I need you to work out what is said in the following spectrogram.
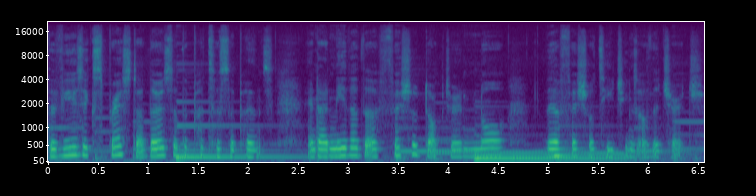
The views expressed are those of the participants and are neither the official doctrine nor the official teachings of the Church.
